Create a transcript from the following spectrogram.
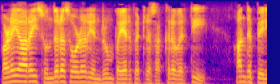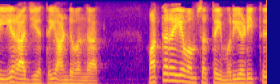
பழையாறை சுந்தர சோழர் என்றும் பெயர் பெற்ற சக்கரவர்த்தி அந்த பெரிய ராஜ்யத்தை ஆண்டு வந்தார். மத்தரைய வம்சத்தை முறியடித்து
